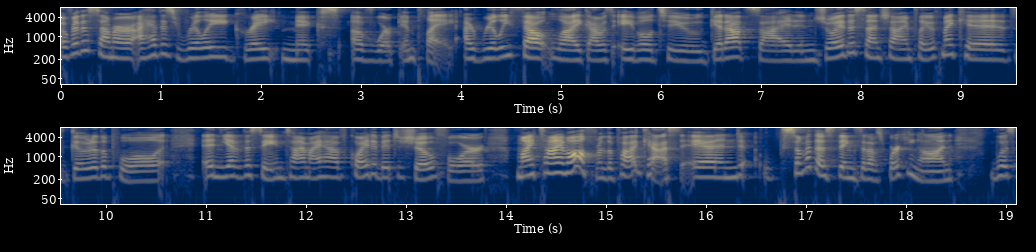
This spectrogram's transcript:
Over the summer, I had this really great mix of work and play. I really felt like I was able to get outside, enjoy the sunshine, play with my kids, go to the pool, and yet at the same time, I have quite a bit to show for my time off from the podcast. And some of those things that I was working on was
